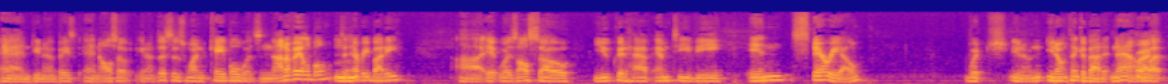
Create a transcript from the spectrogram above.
and you know, based and also you know, this is when cable was not available Mm-hmm. to everybody. Uh, it was also you could have MTV in stereo, which you know you don't think about it now, Right. but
